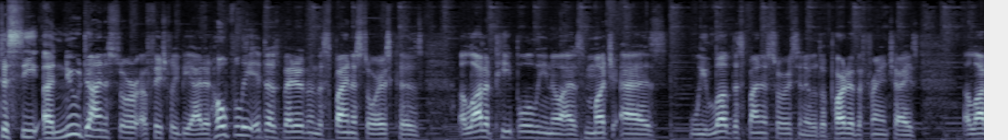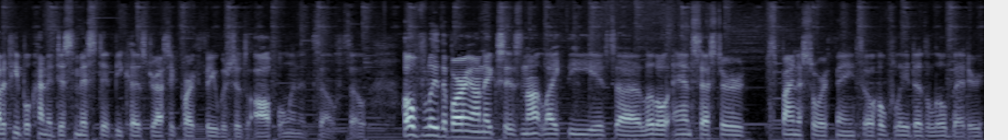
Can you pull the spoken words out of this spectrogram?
to see a new dinosaur officially be added. Hopefully, it does better than the Spinosaurus, because a lot of people, you know, as much as we love the Spinosaurus and it was a part of the franchise, a lot of people kind of dismissed it because Jurassic Park 3 was just awful in itself. So hopefully the Baryonyx is not like the its uh, little ancestor Spinosaur thing. So hopefully it does a little better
